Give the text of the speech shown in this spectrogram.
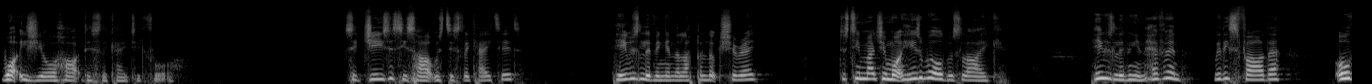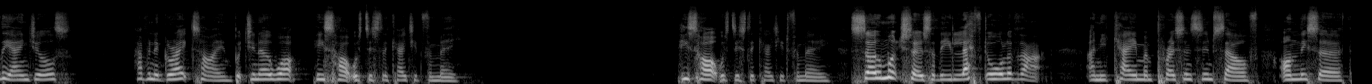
What is your heart dislocated for? See, Jesus, his heart was dislocated. He was living in the lap of luxury. Just imagine what his world was like. He was living in heaven with his father, all the angels, having a great time. But you know what? His heart was dislocated for me. His heart was dislocated for me. So much so, so that he left all of that and he came and presenced himself on this earth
